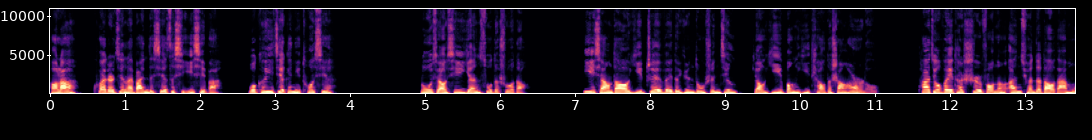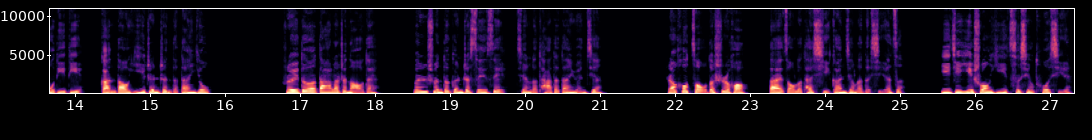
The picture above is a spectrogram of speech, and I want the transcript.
好了，快点进来把你的鞋子洗一洗吧，我可以借给你拖鞋。”陆小西严肃的说道。一想到以这位的运动神经要一蹦一跳的上二楼，他就为他是否能安全的到达目的地感到一阵阵的担忧。瑞德耷拉着脑袋，温顺的跟着 Cici 进了他的单元间，然后走的时候带走了他洗干净了的鞋子以及一双一次性拖鞋，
